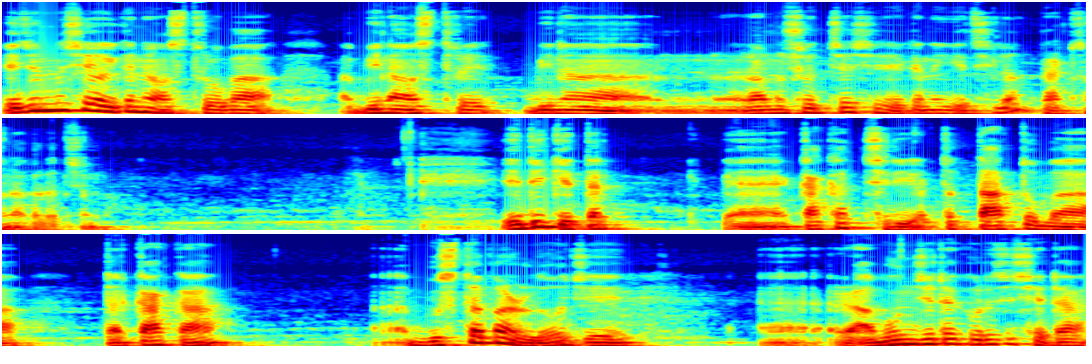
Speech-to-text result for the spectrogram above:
এই জন্য সে ওইখানে অস্ত্র বা বিনা অস্ত্রে, বিনা রণসজ্জায় সে এখানে গিয়েছিল প্রার্থনা করার জন্য। এদিকে তার কাকার ছেড়ি, অর্থাৎ তাতো বা তার কাকা বুঝতে পারল যে রাবণ যেটা করেছে সেটা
